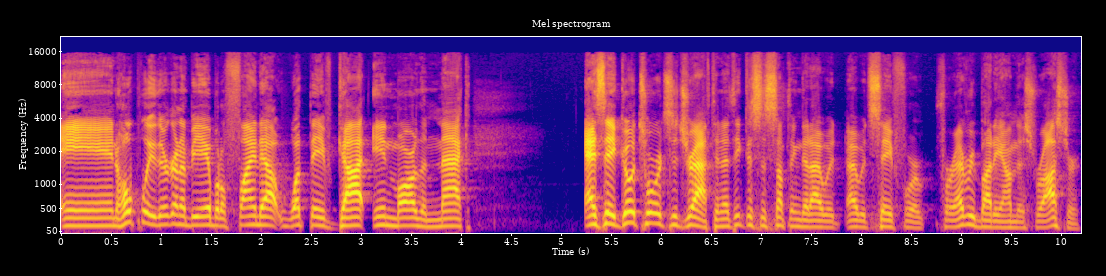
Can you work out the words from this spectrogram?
and hopefully they're going to be able to find out what they've got in Marlon Mack as they go towards the draft. And I think this is something that I would I would say for for everybody on this roster,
